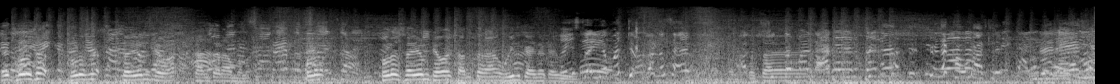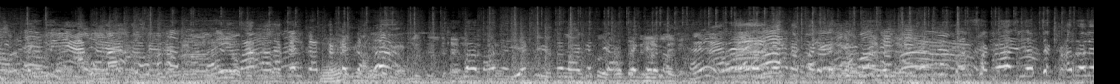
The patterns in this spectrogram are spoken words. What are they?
हे थोडंसं थोडंसं संयम ठेवा शांत राहा म्हणून. थोडं थोडं संयम ठेवा शांत राहा होईल काही ना काही होईल. कसं आहे सगळं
